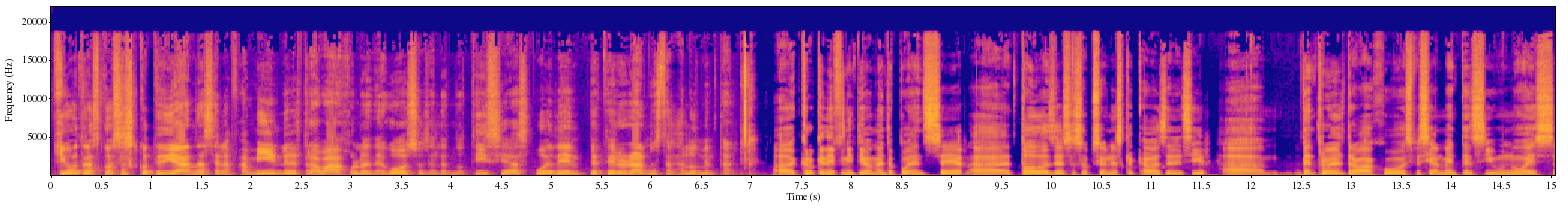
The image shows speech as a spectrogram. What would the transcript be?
¿Qué otras cosas cotidianas en la familia, el trabajo, los negocios, las noticias pueden deteriorar nuestra salud mental? Ah, creo que definitivamente pueden ser uh, todas esas opciones que acabas de decir. Uh, dentro del trabajo, especialmente si uno es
